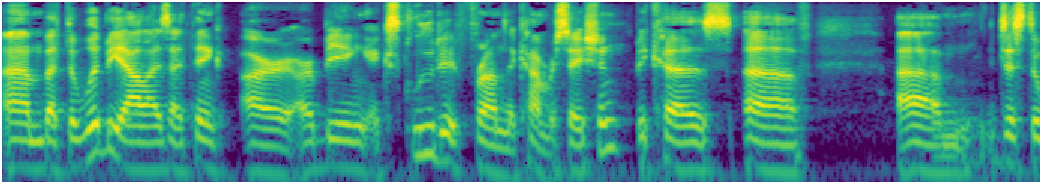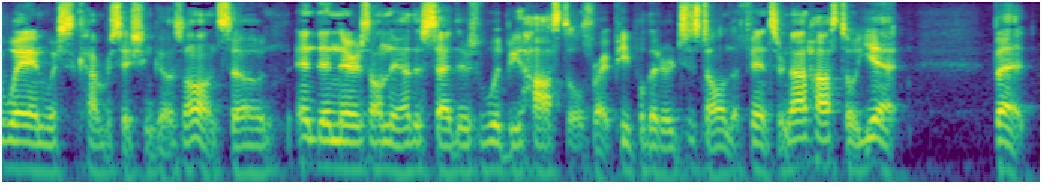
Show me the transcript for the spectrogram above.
Um, but the would-be allies i think are are being excluded from the conversation because of um, just the way in which the conversation goes on so and then there's on the other side there's would-be hostiles right people that are just on the fence are not hostile yet but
